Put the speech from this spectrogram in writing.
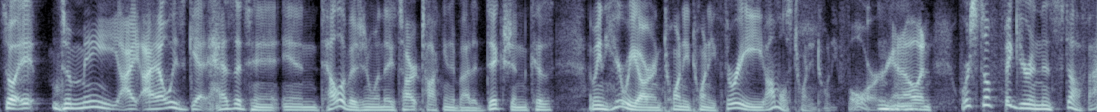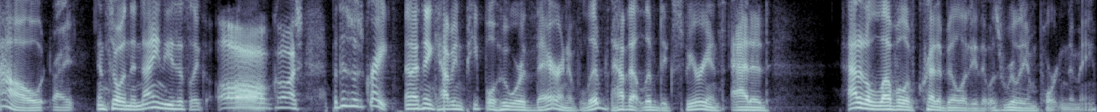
so. It to me, I I always get hesitant in television when they start talking about addiction because I mean, here we are in 2023, almost 2024, you mm-hmm. know, and we're still figuring this stuff out. Right. And so in the 90s, it's like, oh gosh, but this was great. And I think having people who were there and have lived, have that lived experience added, added a level of credibility that was really important to me.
